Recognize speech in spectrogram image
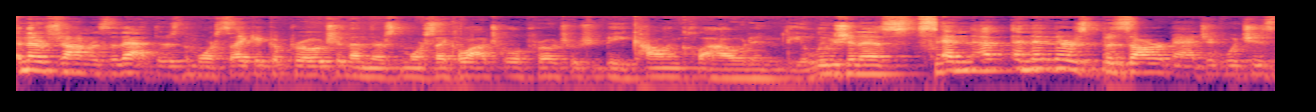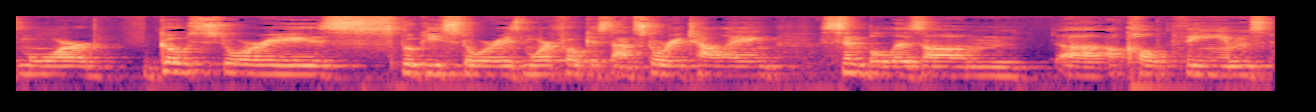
and there's genres of that. There's the more psychic approach, and then there's the more psychological approach, which would be Colin Cloud and the illusionists, and and then there's bizarre magic, which is more ghost stories, spooky stories, more focused on storytelling, symbolism, uh, occult themes.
